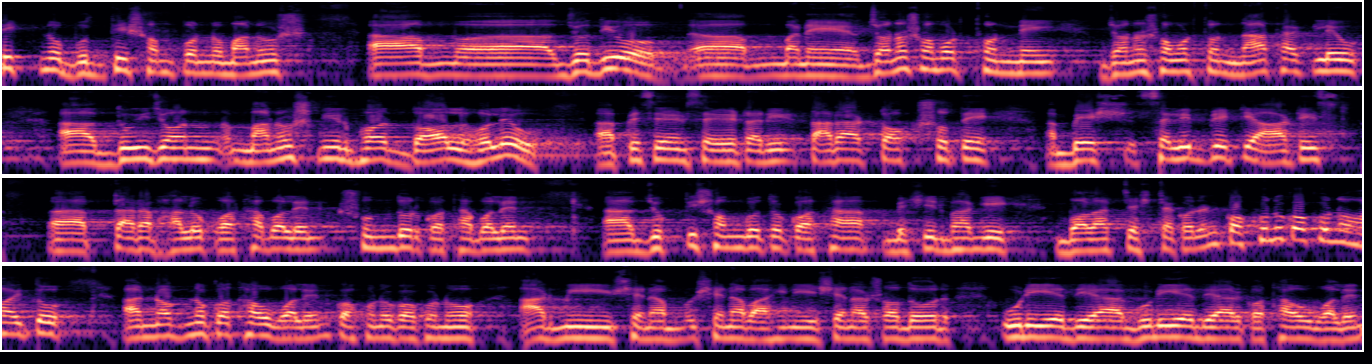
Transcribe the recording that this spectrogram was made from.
তীক্ষ্ণ বুদ্ধিসম্পন্ন মানুষ যদিও মানে জনসমর্থন নেই, জনসমর্থন না থাকলেও দুইজন মানুষ নির্ভর দল হলেও প্রেসিডেন্ট, সেক্রেটারি, তারা টকশোতে বেশ সেলিব্রিটি আর্টিস্ট তারা ভালো কথা বলেন, সুন্দর কথা বলেন যুক্তিসঙ্গত কথা বেশিরভাগই বলার চেষ্টা করেন। কখনো কখনো হয়তো নগ্ন কথাও বলেন, কখনো কখনো আর্মি, সেনা, সেনাবাহিনী, সেনা সদর উড়িয়ে দেয়া, গুড়িয়ে দেওয়ার কথাও বলেন।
